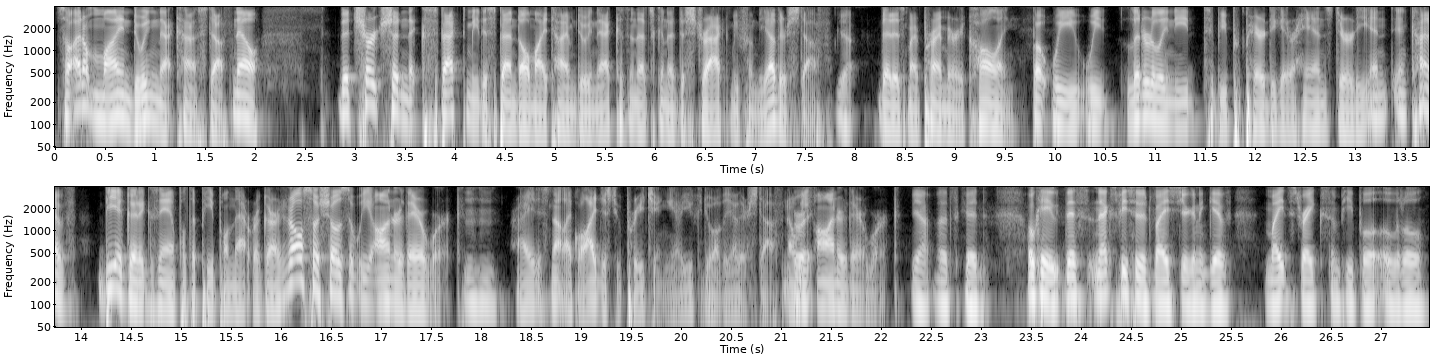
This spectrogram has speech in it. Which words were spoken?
So I don't mind doing that kind of stuff. Now, the church shouldn't expect me to spend all my time doing that because then that's going to distract me from the other stuff. Yeah. That is my primary calling. But we we literally need to be prepared to get our hands dirty and and kind of be a good example to people in that regard. It also shows that we honor their work, mm-hmm. right? It's not like, well, I just do preaching. You know, you can do all the other stuff. No, right. we honor their work. Yeah, that's good. Okay, this next piece of advice you're going to give might strike some people a little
